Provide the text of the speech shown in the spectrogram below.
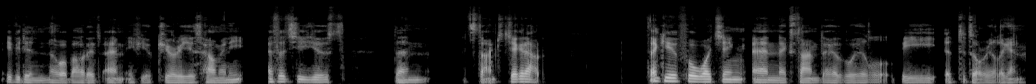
if you didn't know about it and if you're curious how many assets you used, then it's time to check it out. Thank you for watching and next time there will be a tutorial again.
